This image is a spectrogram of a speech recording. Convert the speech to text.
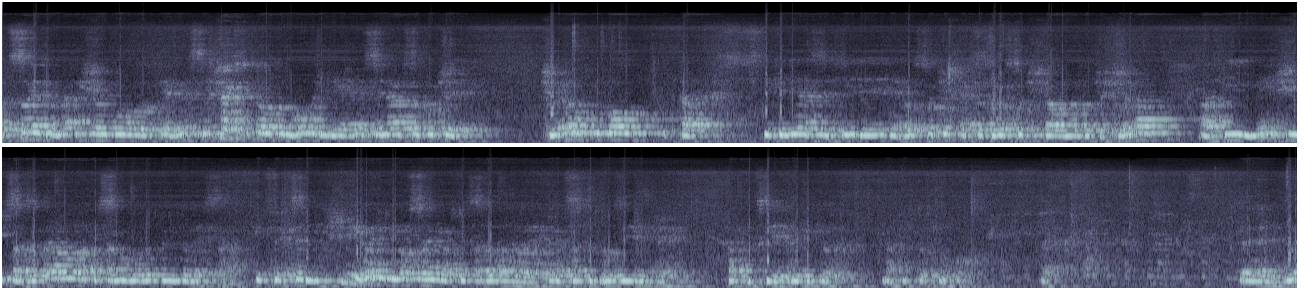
dať 100 eur navyše, lebo jak ste, však ste to o tom hovorili, ak ste narastol počet členov klubov, tak tie peniaze z jeden, jeden rozpočet, tak sa to rozpočítalo na počet členov a tým menším sa zobralo, aby sa mohlo doplniť do mesta. Keď sme chceli 4 hodiny o 100 eur, ste sa dohadovali, a teraz sa tu dozvieme, že fakticky je prebytok na týchto kluboch. Tak. To je zle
